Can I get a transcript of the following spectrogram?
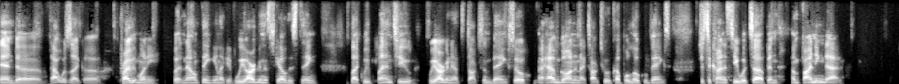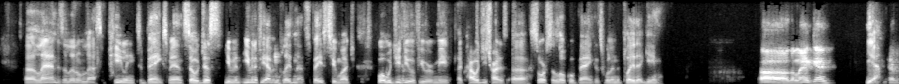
and uh, that was like a private money. But now I'm thinking like if we are going to scale this thing like we plan to, we are going to have to talk to some banks. So I have gone and I talked to a couple local banks just to kind of see what's up. And I'm finding that uh, land is a little less appealing to banks, man. So just even even if you haven't mm-hmm. played in that space too much, what would you do if you were me? Like, how would you try to uh, source a local bank that's willing to play that game? Uh, the land game. Yeah. You have,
